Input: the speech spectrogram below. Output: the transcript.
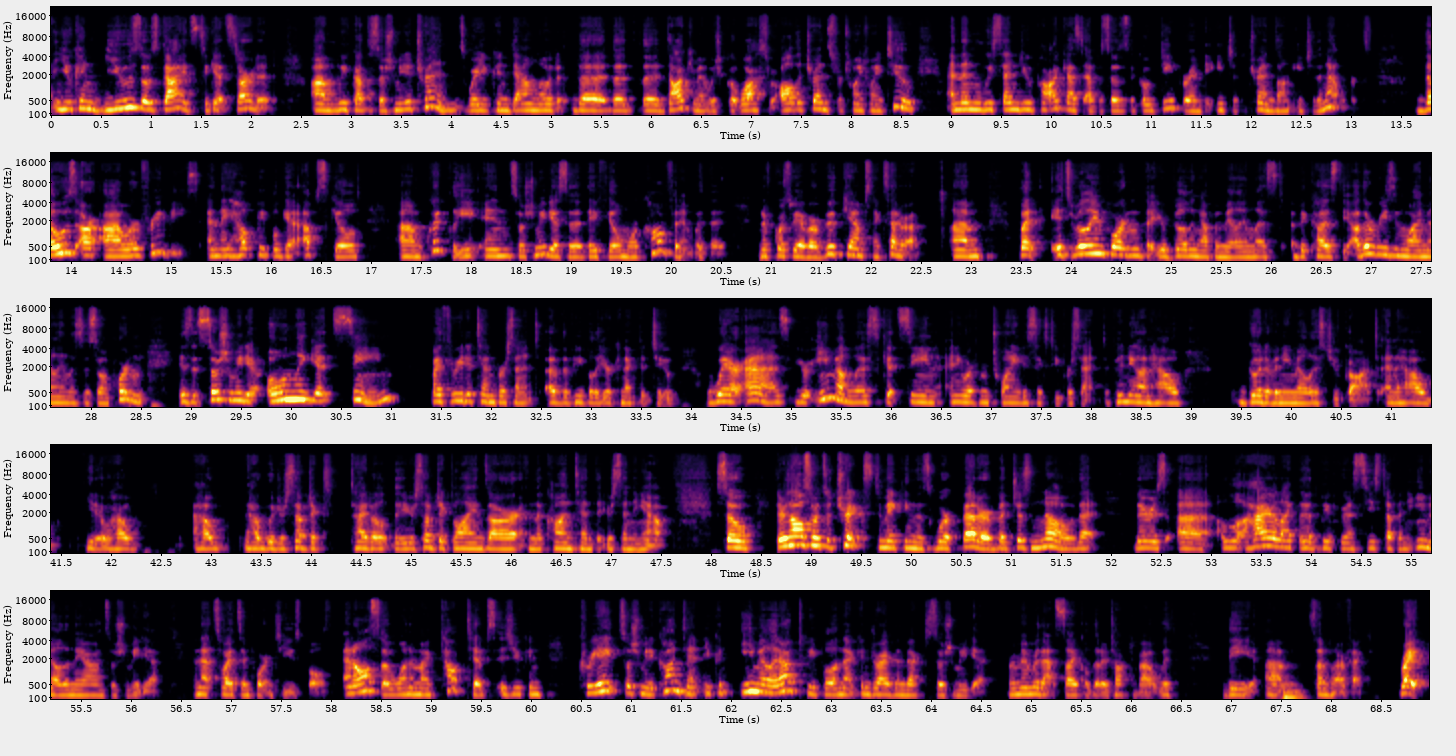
you can use those guides to get started. Um, we've got the social media trends where you can download the the, the document which go, walks through all the trends for 2022, and then we send you podcast episodes that go deeper into each of the trends on each of the networks. Those are our freebies, and they help people get upskilled um, quickly in social media so that they feel more confident with it. And of course, we have our boot camps and etc. Um, but it's really important that you're building up a mailing list because the other reason why mailing list is so important is that social media only gets seen by 3 to 10% of the people that you're connected to whereas your email list gets seen anywhere from 20 to 60% depending on how good of an email list you've got and how you know how how how good your subject title your subject lines are and the content that you're sending out. So there's all sorts of tricks to making this work better but just know that there's a, higher likelihood that people are going to see stuff in email than they are on social media and that's why it's important to use both and also one of my top tips is you can create social media content you can email it out to people and that can drive them back to social media remember that cycle that i talked about with the um, sunflower effect right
